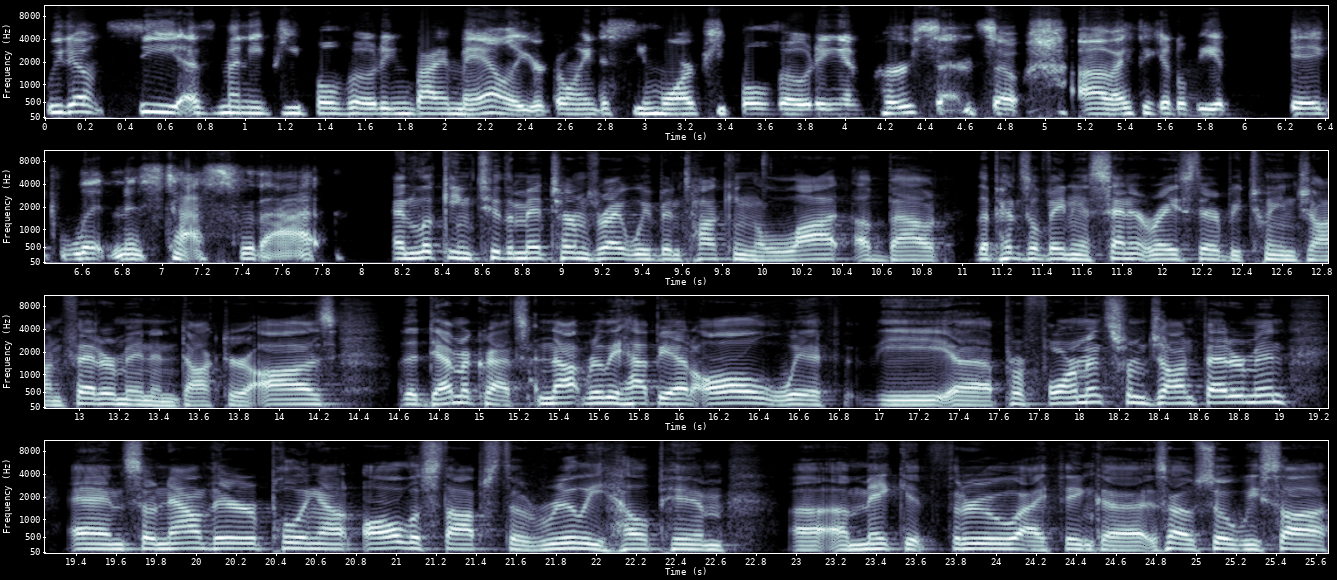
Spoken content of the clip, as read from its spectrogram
we don't see as many people voting by mail. You're going to see more people voting in person. So um, I think it'll be a big litmus test for that. And looking to the midterms, right, we've been talking a lot about the Pennsylvania Senate race there between John Fetterman and Dr. Oz. The Democrats not really happy at all with the uh, performance from John Fetterman. And so now they're pulling out all the stops to really help him uh, uh make it through. I think uh, so. So we saw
